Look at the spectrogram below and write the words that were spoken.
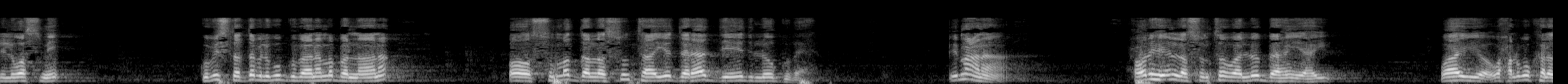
lilwasmi. Gubista dab lagu gubaana ma bannaana oo sumadda la suntaayo daraaddeed loo gubaa bimacnaa xoolihii in la sunto waa loo baahan yahay waayo waxaa lagu kala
